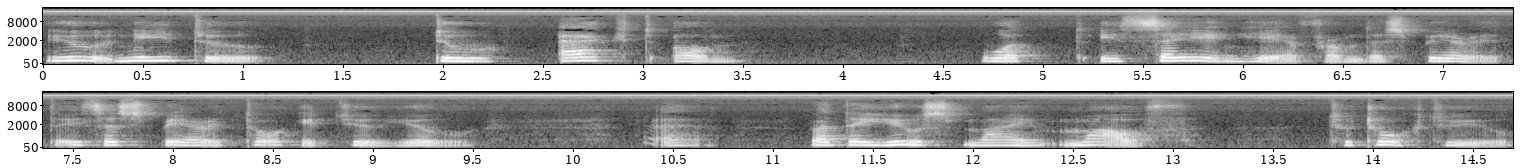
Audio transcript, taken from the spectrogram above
You need to to act on what is saying here from the spirit. It's a spirit talking to you. Uh, but they use my mouth to talk to you.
